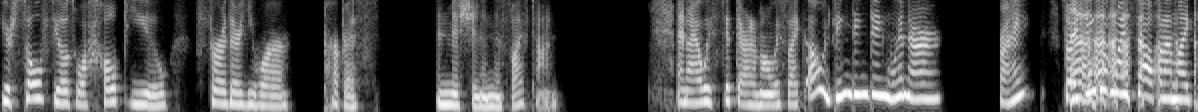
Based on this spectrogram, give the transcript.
your soul feels will help you further your purpose and mission in this lifetime. And i always sit there and i'm always like oh ding ding ding winner right? So i think of myself and i'm like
